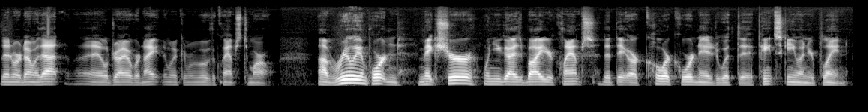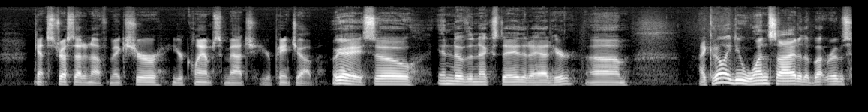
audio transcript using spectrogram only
then we're done with that. It'll dry overnight and we can remove the clamps tomorrow. Um, really important, make sure when you guys buy your clamps that they are color coordinated with the paint scheme on your plane. Can't stress that enough. Make sure your clamps match your paint job. Okay, so end of the next day that I had here. Um, I could only do one side of the butt ribs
